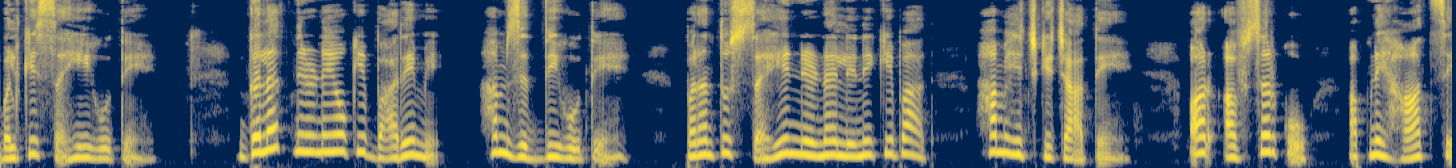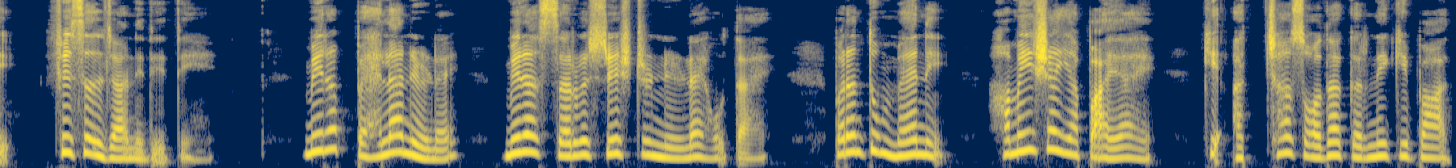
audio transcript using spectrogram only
बल्कि सही होते हैं। गलत निर्णयों के बारे में हम जिद्दी होते हैं, परंतु सही निर्णय लेने के बाद हम हिचकिचाते हैं और अवसर को अपने हाथ से फिसल जाने देते हैं। मेरा पहला निर्णय, मेरा सर्वश्रेष्ठ निर्णय होता है, परंतु मैंने हमेशा यह पाया है कि अच्छा सौदा करने के बाद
